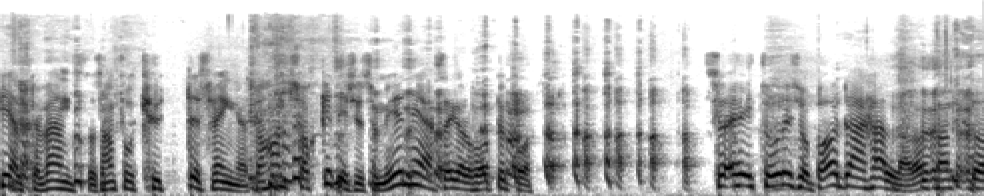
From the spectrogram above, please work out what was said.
helt til venstre sånn, for å kutte svingen, så han sakket ikke så mye ned som jeg hadde håpet på. Så jeg torde ikke å bade der heller. Da, så,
